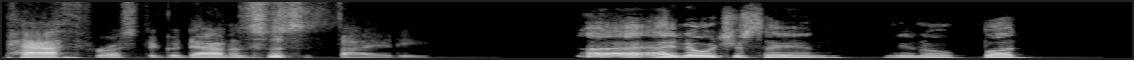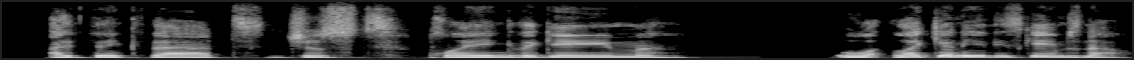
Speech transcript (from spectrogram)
path for us to go down as a society. I, I know what you're saying, you know, but I think that just playing the game, like any of these games now,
